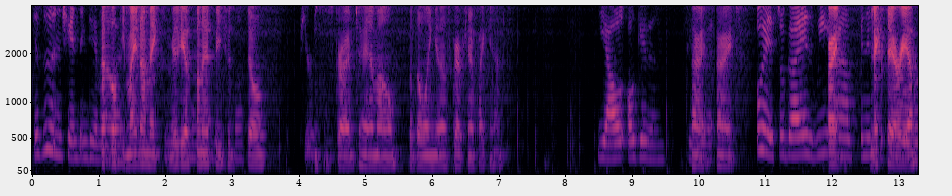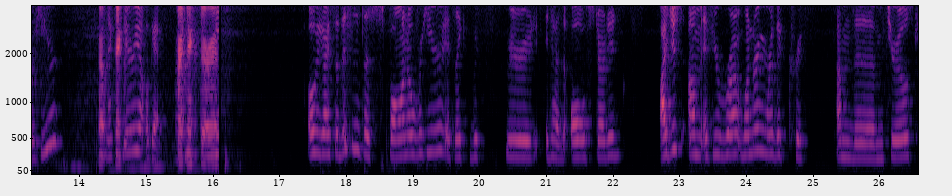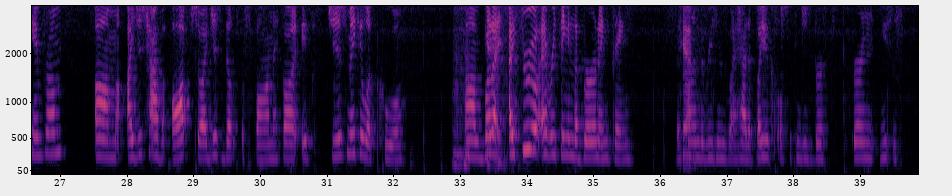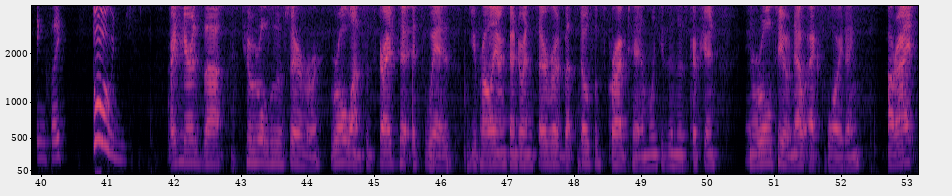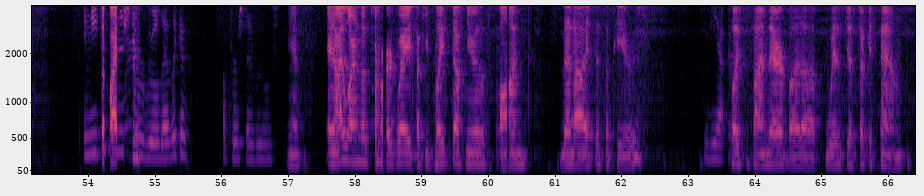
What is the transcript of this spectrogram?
This is an enchanting table. Well, he might not make videos on it, but you should Stuff. still pure. subscribe to him. I'll put the link in the description if I can. Yeah, I'll, I'll give him. give Alright, it. alright. Okay, so guys, we have finished next the area. over here. Oh, Next, next, area. Okay. alright, next area. Okay, guys. So this is the spawn over here. It's like where it has all started. I just um, if you're wondering where the um the materials came from, um, I just have op, so I just built the spawn. I thought it just make it look cool. Mhm. Um, but I, I threw everything in the burning thing. That's Yeah. one of the reasons why I had it. But you also can just burn burn useless things like bones. Right here is the two rules of the server. Rule one, subscribe to It's Whiz. You probably aren't going to join the server, but still subscribe to him. Link is in the description. And rule two, no exploiting. Alright? I need to So I finish the rules. I have like a, a first set of rules. Yeah. And I learned this the hard way, but if you place stuff near the spawn, then uh, it disappears. Yeah. I placed a sign there, but uh, Whiz just took it down.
